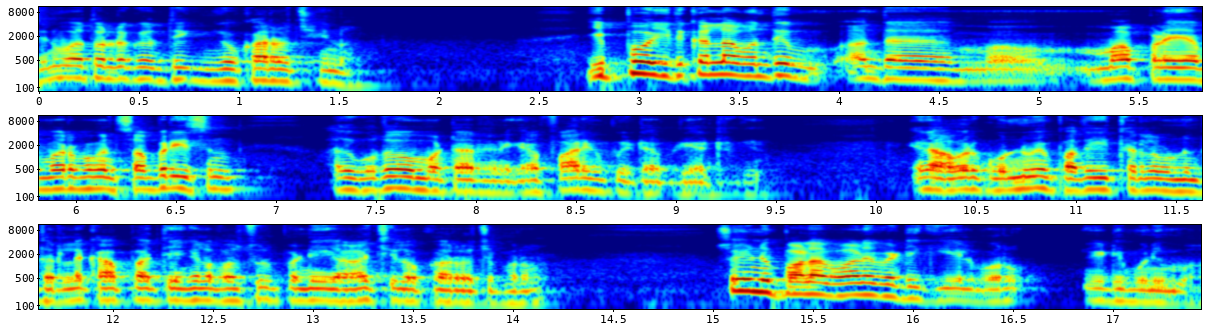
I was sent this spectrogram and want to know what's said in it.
சினிமா துறை தூக்கி இங்கே உட்கார வச்சுக்கணும். இப்போது இதுக்கெல்லாம் வந்து அந்த மாப்பிள்ளைய மருமகன் சபரீசன் அதுக்கு உதவ மாட்டார் நினைக்கிறேன். ஃபாரின் போயிட்டு அப்படியாட்டிருக்கு. ஏன்னா அவருக்கு ஒன்றுமே பதவி தரல ஒன்றும் தரல. காப்பாற்றி எங்களை வசூல் பண்ணி ஆட்சியில் உட்கார வச்ச போகிறோம் ஸோ இன்னும் பல வான வேடிக்கைகள் வரும் இடி முனிமா.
